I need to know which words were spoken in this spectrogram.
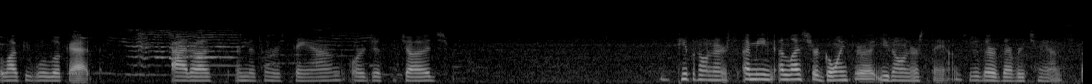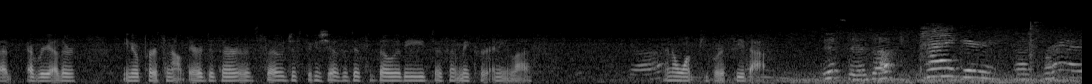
a lot of people look at at us and misunderstand or just judge. People don't understand. I mean, unless you're going through it, you don't understand. She deserves every chance that every other, you know, person out there deserves. So just because she has a disability doesn't make her any less. I don't want people to see that. This is a Tiger. that's right.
